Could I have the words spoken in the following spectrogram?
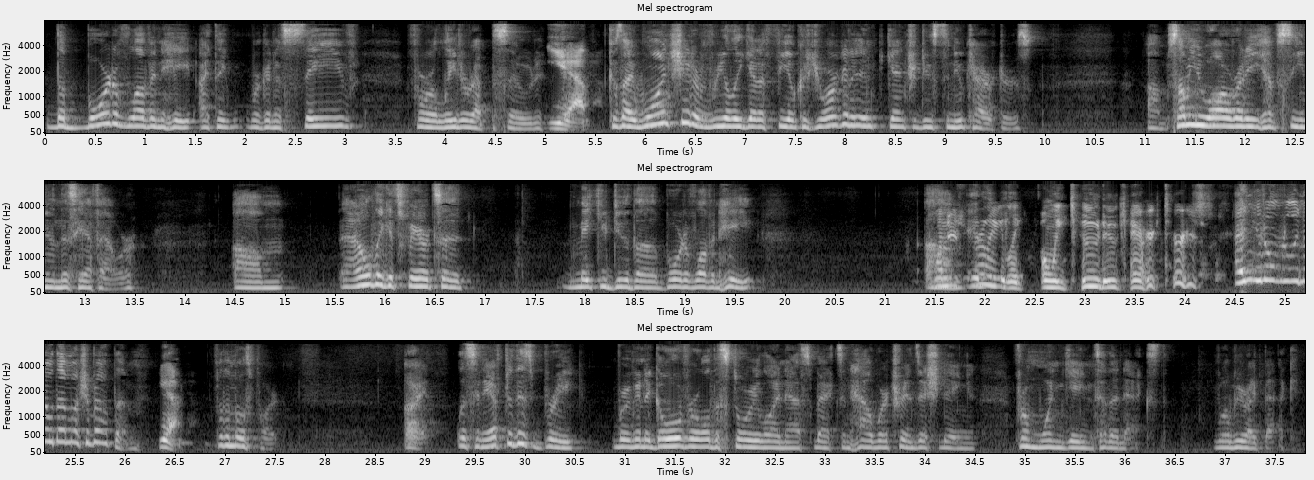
the board of love and hate. I think we're gonna save for a later episode Yeah, because I want you to really get a feel because you are gonna in- get introduced to new characters. Um, some you already have seen in this half hour. Um, and I don't think it's fair to make you do the board of love and hate. When Um, there's really like only two new characters. and you don't really know that much about them. Yeah, for the most part. All right, listen, after this break, we're going to go over all the storyline aspects and how we're transitioning from one game to the next. We'll be right back.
